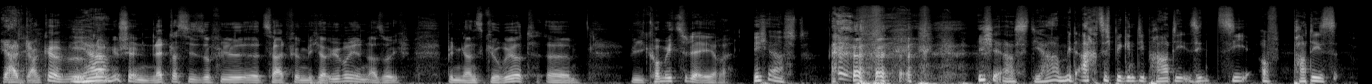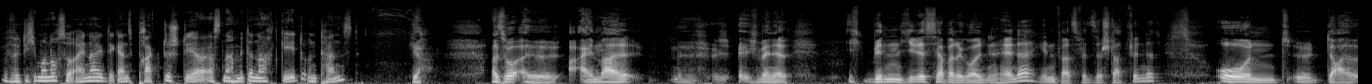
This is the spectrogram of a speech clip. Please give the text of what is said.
Ja, danke. Äh, ja. Dankeschön. Nett, dass Sie so viel äh, Zeit für mich erübrigen. Also ich bin ganz gerührt. Äh, wie komme ich zu der Ehre? Ich erst. ich erst, ja. Mit 80 beginnt die Party. Sind Sie auf Partys wirklich immer noch so einer, der ganz praktisch, der erst nach Mitternacht geht und tanzt? Ja. Also äh, einmal ich meine, ich bin jedes Jahr bei der Goldenen Henne, jedenfalls wenn sie stattfindet. Und äh, da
